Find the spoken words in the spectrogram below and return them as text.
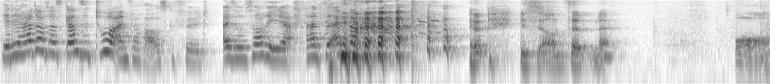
Ja, der hat auch das ganze Tor einfach ausgefüllt. Also, sorry, der hat einfach. Ist ja auch ein Zentner. Oh.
